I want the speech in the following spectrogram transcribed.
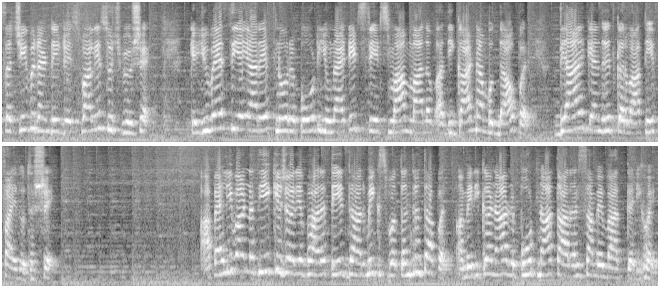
સચિવ રણદીપ જયસ્વાલે સૂચવ્યું છે કે યુએસસીઆઈઆરએફ નો રિપોર્ટ યુનાઇટેડ સ્ટેટ્સમાં માનવ અધિકારના મુદ્દાઓ પર ધ્યાન કેન્દ્રિત કરવાથી ફાયદો થશે. આ પહેલીવાર નથી કે જ્યારે ભારતે ધાર્મિક સ્વતંત્રતા પર અમેરિકાના રિપોર્ટના તારણ સામે વાત કરી હોય.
